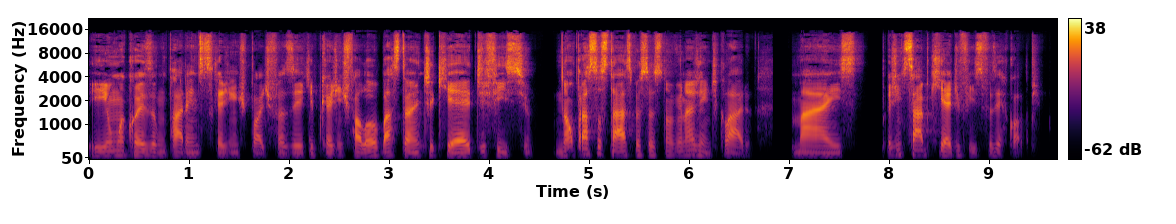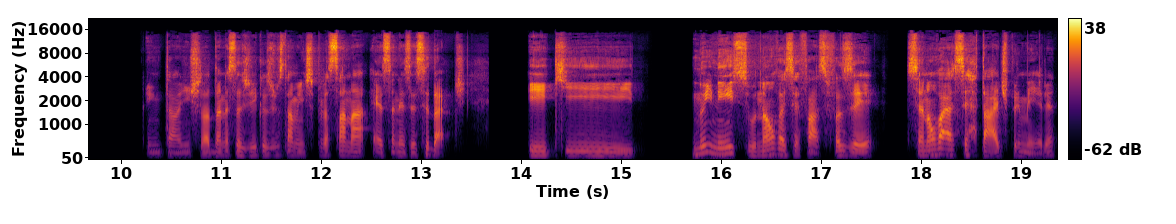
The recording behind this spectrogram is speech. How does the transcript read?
E uma coisa, um parênteses que a gente pode fazer aqui, porque a gente falou bastante que é difícil. Não para assustar as pessoas que estão ouvindo a gente, claro. Mas a gente sabe que é difícil fazer copy. Então a gente está dando essas dicas justamente para sanar essa necessidade. E que no início não vai ser fácil fazer, você não vai acertar de primeira,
